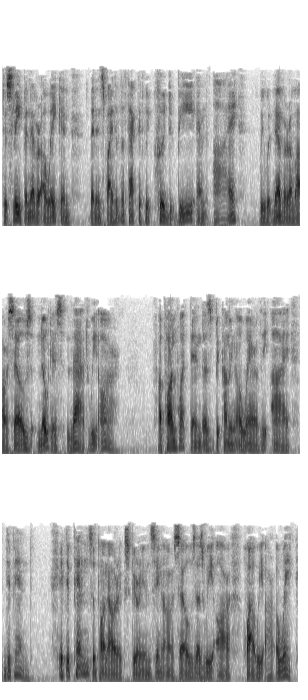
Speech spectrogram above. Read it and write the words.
to sleep and never awaken, then in spite of the fact that we could be an I, we would never of ourselves notice that we are. Upon what then does becoming aware of the I depend? It depends upon our experiencing ourselves as we are while we are awake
